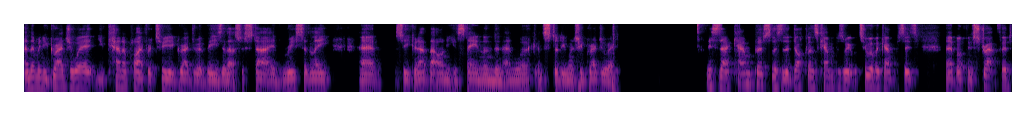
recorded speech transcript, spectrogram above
and then when you graduate, you can apply for a two-year graduate visa. That's just started recently. Um, so you can add that on. You can stay in London and work and study once you graduate. This is our campus. This is the Docklands campus. We have two other campuses. They're both in Stratford.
